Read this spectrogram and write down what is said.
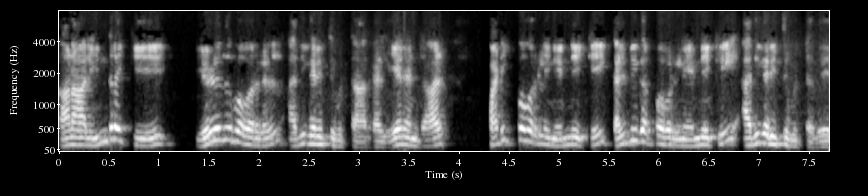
ஆனால் இன்றைக்கு எழுதுபவர்கள் அதிகரித்து விட்டார்கள். ஏனென்றால் படிப்பவர்களின் எண்ணிக்கை கல்வி கற்பவர்களின் எண்ணிக்கை அதிகரித்து விட்டது.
